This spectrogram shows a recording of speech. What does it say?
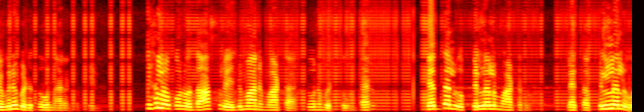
చెవిన పెడుతూ ఉన్నారంట ప్రియులు ఇహలోకంలో దాసులు యజమాని మాట చెవిన పెడుతూ ఉంటారు. పెద్దలు పిల్లల మాటను లేక పిల్లలు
